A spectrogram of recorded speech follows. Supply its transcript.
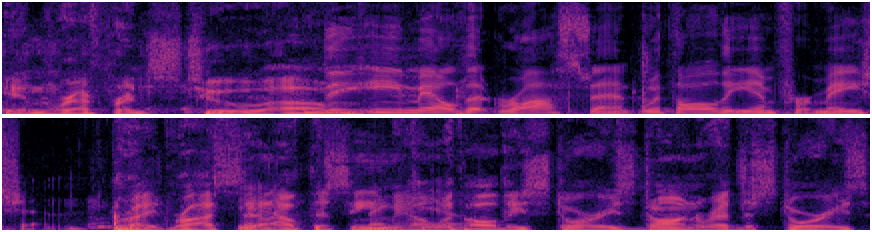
in reference to um, the email that Ross sent with all the information. Right. Ross sent Yeah, out this email with all these stories. Dawn read the stories,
